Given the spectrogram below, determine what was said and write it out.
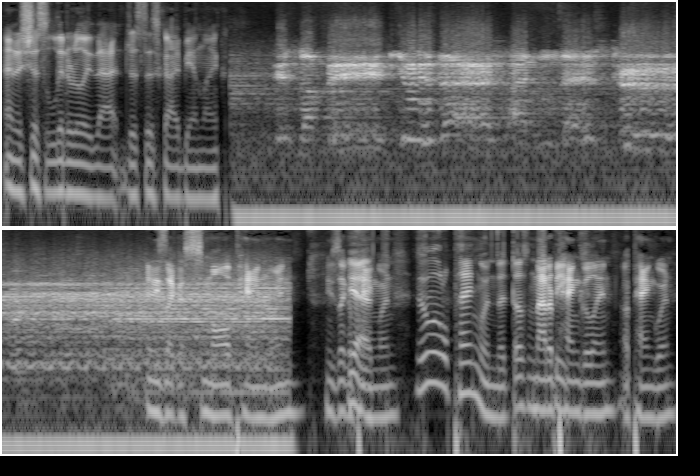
and it's just literally that, just this guy being like, It's a big universe and there's and he's like a small penguin. He's like a yeah, penguin, He's a little penguin that doesn't not speak. a pangolin, a penguin.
